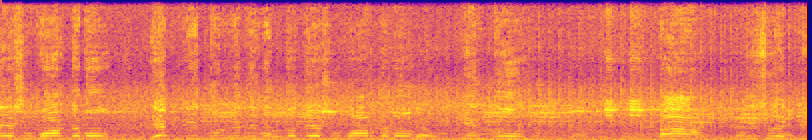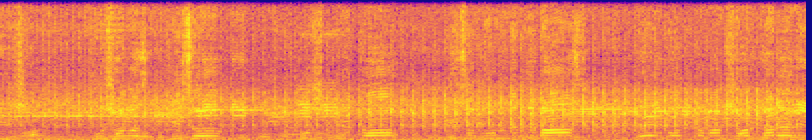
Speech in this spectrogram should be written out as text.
দেশ উপহার দেব, একটি দুর্নীতিমুক্ত দেশ উপহার দেব। কিন্তু তা কিছু একটি স- কুসংস্কার কিছু দুষ্কৃত, কিছু দুর্নীতিবাস এই বর্তমান সরকারেরই,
